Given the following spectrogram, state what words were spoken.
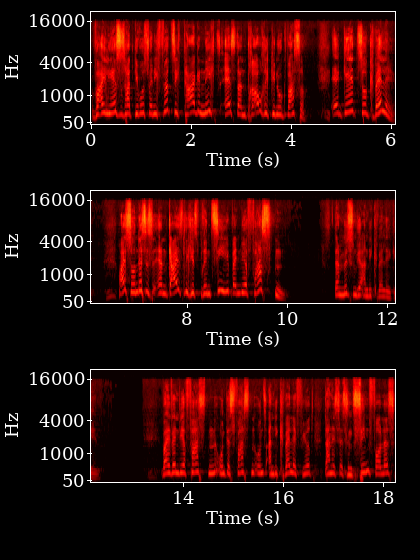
Weil Jesus hat gewusst, wenn ich 40 Tage nichts esse, dann brauche ich genug Wasser. Er geht zur Quelle. Weißt du, und das ist ein geistliches Prinzip, wenn wir fasten, dann müssen wir an die Quelle gehen. Weil wenn wir fasten und das Fasten uns an die Quelle führt, dann ist es ein sinnvolles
